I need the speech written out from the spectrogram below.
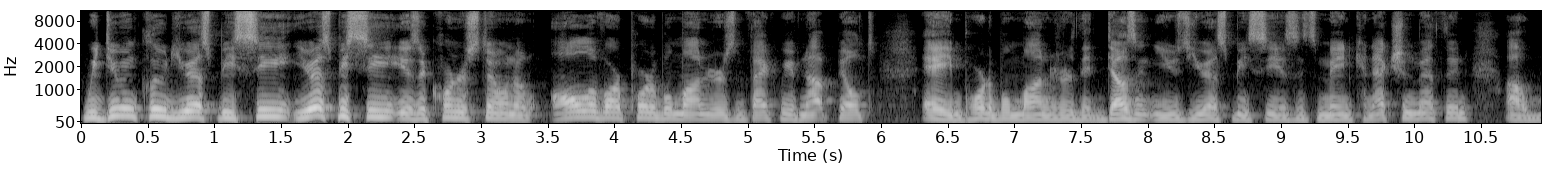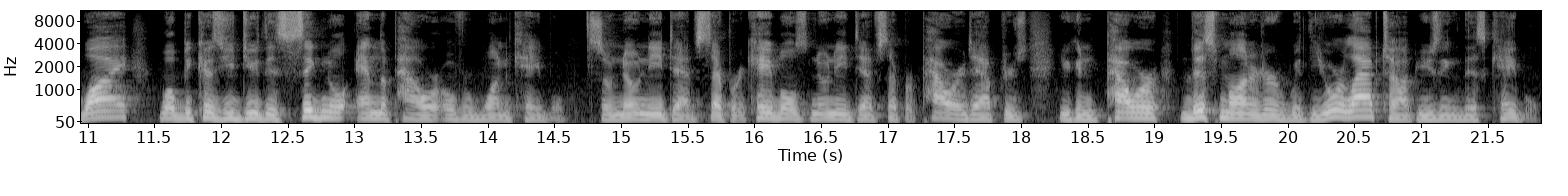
we do include USB-C. USB-C is a cornerstone of all of our portable monitors. In fact, we have not built a portable monitor that doesn't use USB-C as its main connection method. Uh, why? Well, because you do the signal and the power over one cable. So no need to have separate cables, no need to have separate power adapters. You can power this monitor with your laptop using this cable.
